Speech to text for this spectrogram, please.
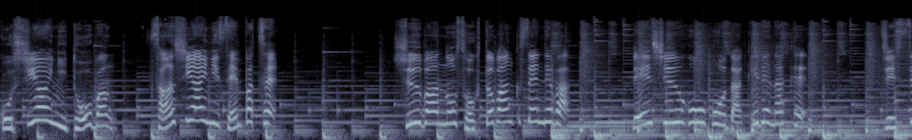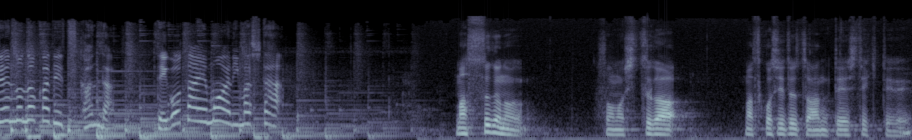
5試合に登板3試合に先発。終盤のソフトバンク戦では練習方法だけでなく実戦の中で掴んだ手応えもありました。まっすぐのその質が、まあ、少しずつ安定してきて、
